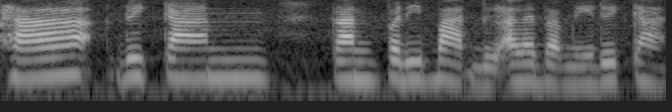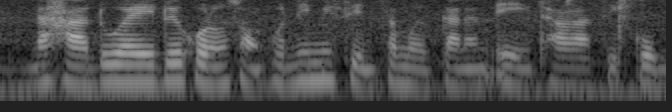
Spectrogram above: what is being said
พระด้วยกันการปฏิบัติหรืออะไรแบบนี้ด้วยกันนะคะด้วยด้วยคนทั้งสองคนที่มีศีลเสมอกันนั่นเองชาวราศีกุม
